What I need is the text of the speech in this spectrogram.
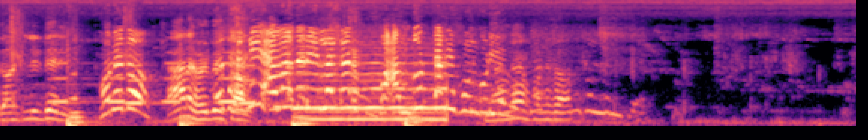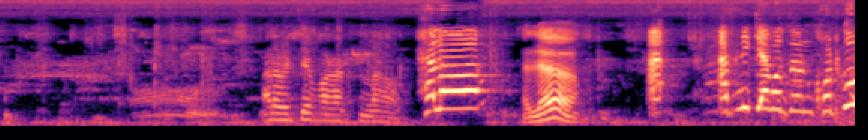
দশ লিটার হবে তো? আরে হইবে আমাদের এলাকার বান্দরটাকে ফোন করি ফোন কর। হ্যালো? হ্যালো? আপনি কে বলছেন? খটকু?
